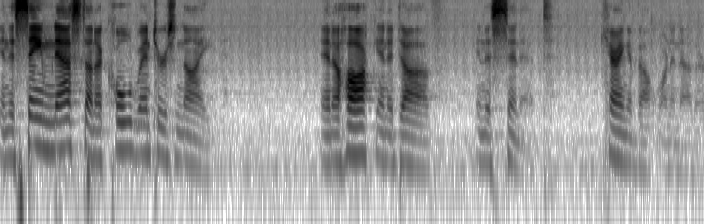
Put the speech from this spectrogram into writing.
in the same nest on a cold winter's night, and a hawk and a dove in the Senate, caring about one another.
